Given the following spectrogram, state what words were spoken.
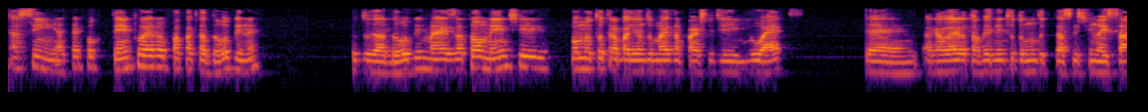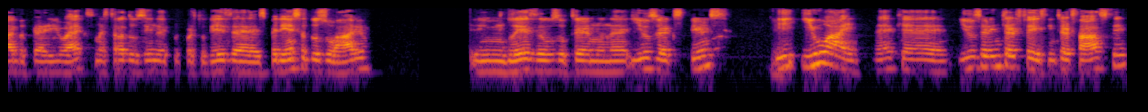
Assim, até pouco tempo era o pacote Adobe, né? Tudo da Adobe, mas atualmente, como eu estou trabalhando mais na parte de UX, é, a galera, talvez nem todo mundo que está assistindo aí saiba o que é UX, mas traduzindo aí para o português é experiência do usuário. Em inglês eu uso o termo né, User Experience. E UI, né, que é User Interface, interface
